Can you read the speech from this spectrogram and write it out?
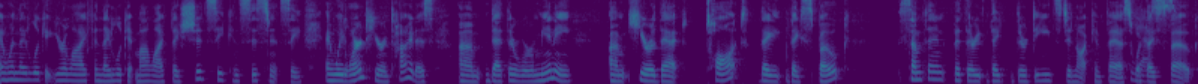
And when they look at your life and they look at my life, they should see consistency. And we learned here in Titus um, that there were many um, here that taught, they they spoke something, but their they their deeds did not confess what they spoke.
